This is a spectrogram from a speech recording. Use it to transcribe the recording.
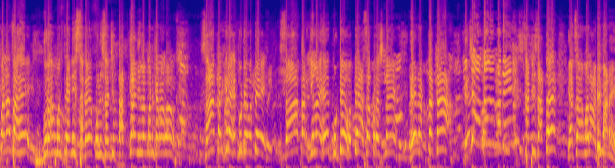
पणाच आहे. गृहमंत्र्यांनी सगळ्या पोलिसांची तात्काळ निलंबन करावं. सहा तारखेला हे कुठे होते? सहा तारखेला हे कुठे होते असा प्रश्न आहे. हे रक्त का? साठी जात याचा आम्हाला अभिमान आहे.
